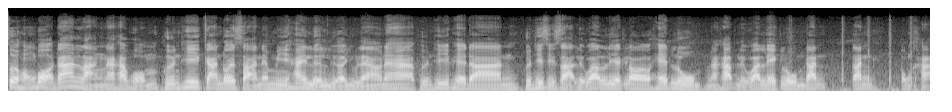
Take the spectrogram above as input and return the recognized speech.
ส่วนของเบาะด้านหลังนะครับผมพื้นที่การโดยสารเนี่ยมีให้เหลือ ๆ อยู่แล้วนะฮะพื้นที่เพดาน พื้นที่ศีรษะหรือว่าเรียกเราเฮดรูมนะครับหรือว่าเล็กรูมด้านด้าน ตรงขา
